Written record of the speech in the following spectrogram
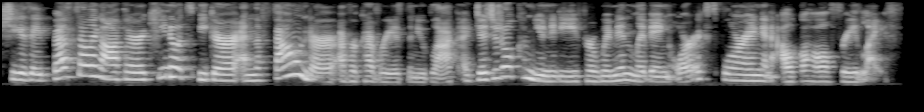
She is a best-selling author, keynote speaker, and the founder of Recovery is the New Black, a digital community for women living or exploring an alcohol-free life.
